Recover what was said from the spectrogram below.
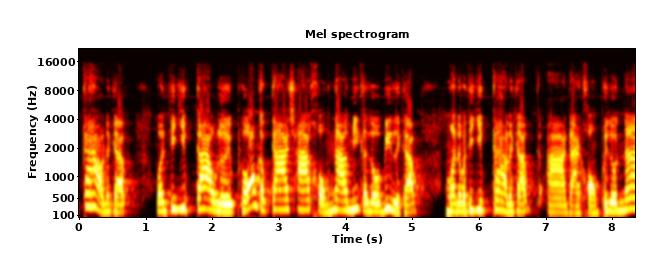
29 นะครับ วันที่ 29 เลยพร้อมกับกาชาของนามิกับโรบินเลยครับ มาในวันที่ 29 นะครับอาด่านของเพโลนา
